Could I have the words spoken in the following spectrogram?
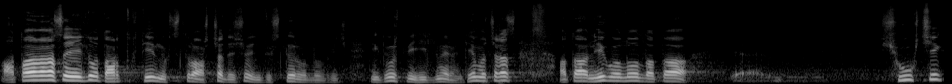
одоогоос илүү дордох тийм нөхцөл рүү орчоод байна шүү энэ төслөөр бол гэж нэгдүгürt би хэлмээр байна. Тийм учраас одоо нэг бол одоо э, шүүгчийг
